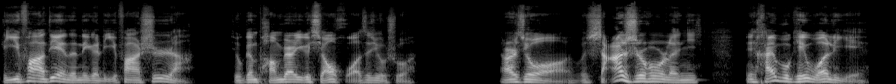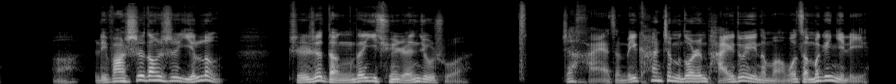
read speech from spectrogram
理发店的那个理发师啊，就跟旁边一个小伙子就说：“二舅，我啥时候了，你你还不给我理？”啊，理发师当时一愣，指着等的一群人就说：“ 这孩子没看这么多人排队呢吗？我怎么给你理？”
